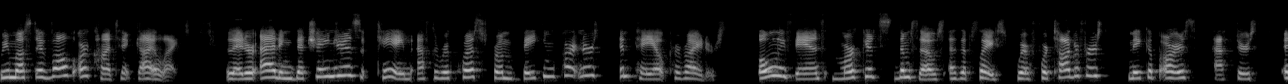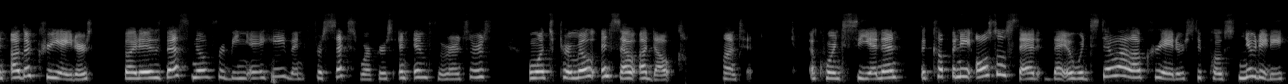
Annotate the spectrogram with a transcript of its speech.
we must evolve our content guidelines later adding that changes came after requests from baking partners and payout providers. OnlyFans markets themselves as a place where photographers, makeup artists, actors, and other creators, but it is best known for being a haven for sex workers and influencers who want to promote and sell adult content. According to CNN, the company also said that it would still allow creators to post nudity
